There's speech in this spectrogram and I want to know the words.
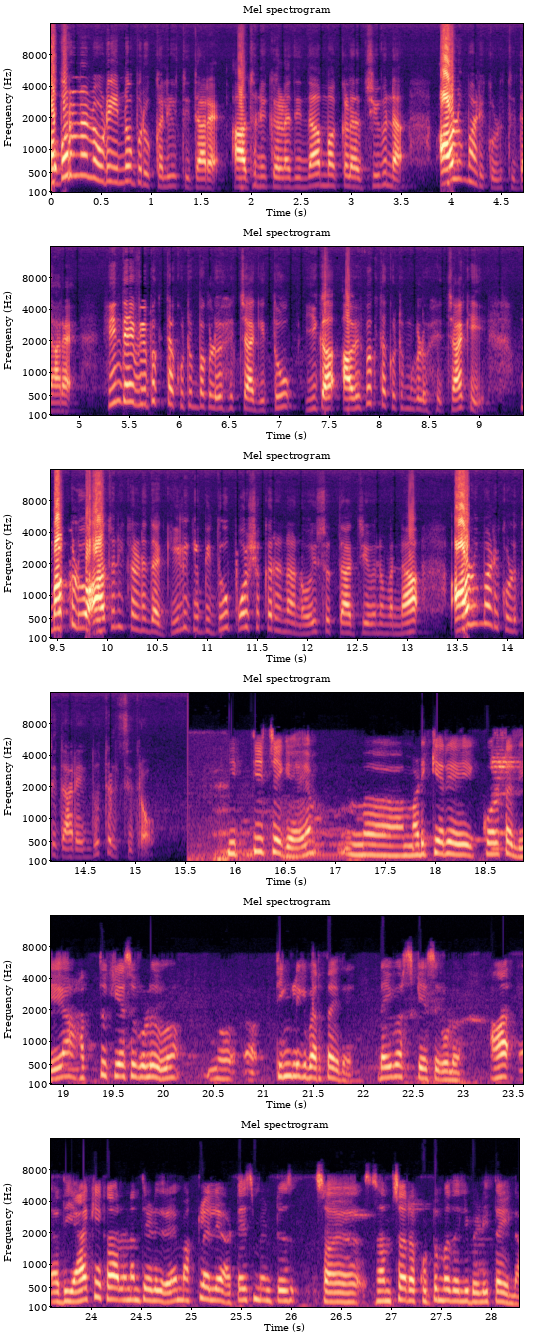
ಒಬ್ಬರನ್ನ ನೋಡಿ ಇನ್ನೊಬ್ಬರು ಕಲಿಯುತ್ತಿದ್ದಾರೆ. ಆಧುನೀಕರಣದಿಂದ ಮಕ್ಕಳ ಜೀವನ ಹಾಳು ಮಾಡಿಕೊಳ್ಳುತ್ತಿದ್ದಾರೆ. ಹಿಂದೆ ವಿಭಕ್ತ ಕುಟುಂಬಗಳು ಹೆಚ್ಚಾಗಿತ್ತು. ಈಗ ಅವಿಭಕ್ತ ಕುಟುಂಬಗಳು ಹೆಚ್ಚಾಗಿ ಮಕ್ಕಳು ಆಧುನೀಕರಣದ ಗೀಳಿಗೆ ಬಿದ್ದು ಪೋಷಕರನ್ನ ನೋಯಿಸುತ್ತಾ ಜೀವನವನ್ನ ಹಾಳು ಮಾಡಿಕೊಳ್ಳುತ್ತಿದ್ದಾರೆ ಎಂದು ತಿಳಿಸಿದರು. ಇತ್ತೀಚೆಗೆ ಮಡಿಕೇರಿ ಕೋರ್ಟಲ್ಲಿ ಹತ್ತು ಕೇಸುಗಳು ತಿಂಗಳಿಗೆ ಬರ್ತಾ ಇದೆ. ಡೈವರ್ಸ್ ಕೇಸುಗಳು. ಅದು ಯಾಕೆ ಕಾರಣ ಅಂತ ಹೇಳಿದರೆ ಮಕ್ಕಳಲ್ಲಿ ಅಟ್ಯಾಚ್ಮೆಂಟ್ ಸಂಸಾರ ಕುಟುಂಬದಲ್ಲಿ ಬೆಳೀತಾ ಇಲ್ಲ.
